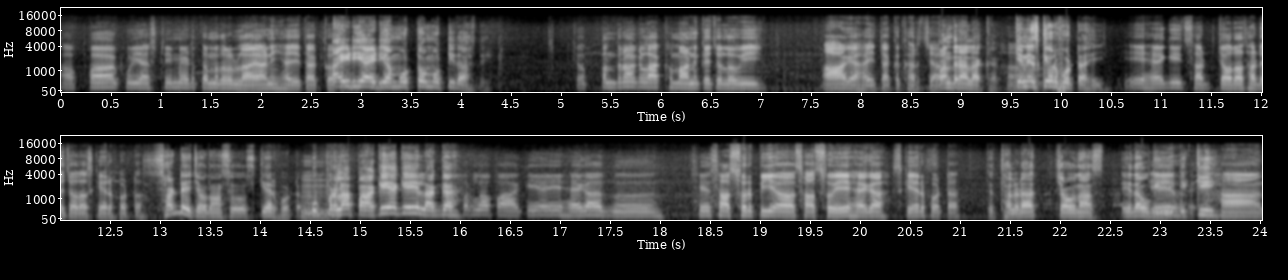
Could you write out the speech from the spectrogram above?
ਆਪਾਂ ਕੋਈ ਐਸਟੀਮੇਟ ਤਾਂ ਮਤਲਬ ਲਾਇਆ ਨਹੀਂ ਹਜੇ ਤੱਕ। ਆਈਡੀਆ ਆਈਡੀਆ ਮੋਟੋ ਮੋਟੀ ਦੱਸ ਦੇ। ਚ- 15 ਕੁ ਲੱਖ ਮੰਨ ਕੇ ਚਲੋ ਵੀ ਆ ਗਿਆ ਹਜੇ ਤੱਕ ਖਰਚਾ। 15 ਲੱਖ। ਕਿੰਨੇ ਸਕੁਅਰ ਫੁੱਟ ਆ ਇਹ? ਇਹ ਹੈਗੀ 14 14.5 ਸਕੁਅਰ ਫੁੱਟ 1450 ਸਕੁਅਰ ਫੁੱਟ ਉੱਪਰਲਾ ਪਾ ਕੇ ਆ ਕਿ ਇਹ ਅਲੱਗ ਆ? ਉੱਪਰਲਾ ਪਾ ਕੇ ਇਹ ਹੈਗਾ 6-700 ਰੁਪਿਆ 700 ਇਹ ਹੈਗਾ ਸਕੁਅਰ ਫੁੱਟ ਤੇ ਥਲੜਾ 14 ਇਹਦਾ ਹੋ ਗਈ ਇਹ 21 ਹਾਂ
